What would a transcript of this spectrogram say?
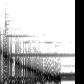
そ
